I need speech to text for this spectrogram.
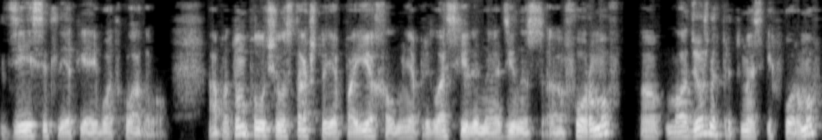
10 лет я его откладывал. А потом получилось так, что я поехал, меня пригласили на один из э, форумов, э, молодежных предпринимательских форумов,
